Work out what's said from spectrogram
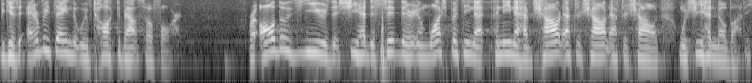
Because everything that we've talked about so far, right, all those years that she had to sit there and watch Peninnah have child after child after child when she had nobody,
